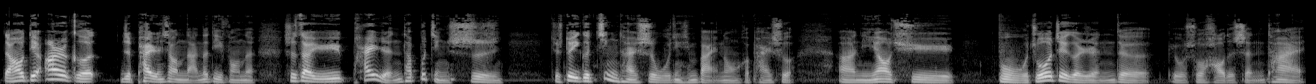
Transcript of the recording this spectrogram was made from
然后第二个这拍人像难的地方呢，是在于拍人，它不仅是。就是对一个静态事物进行摆弄和拍摄，啊，你要去捕捉这个人的，比如说好的神态、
